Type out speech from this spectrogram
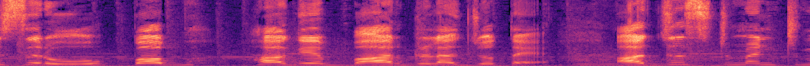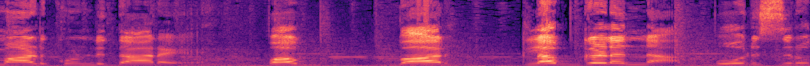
ಪೊಲೀಸರು ಪಬ್ ಹಾಗೆ ಬಾರ್ಗಳ ಜೊತೆ ಅಡ್ಜಸ್ಟ್ಮೆಂಟ್ ಮಾಡಿಕೊಂಡಿದ್ದಾರೆ. ಪಬ್, ಬಾರ್ ಕ್ಲಬ್ಗಳನ್ನ ಪೊಲೀಸರು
